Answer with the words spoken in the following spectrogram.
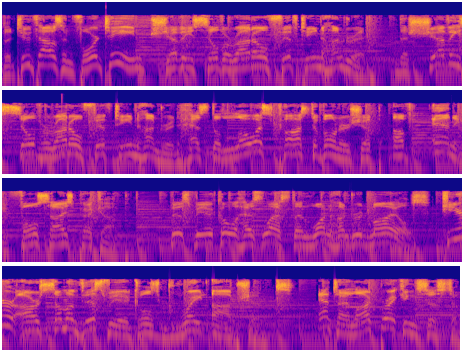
The 2014 Chevy Silverado 1500. The Chevy Silverado 1500 has the lowest cost of ownership of any full-size pickup. This vehicle has less than 100 miles. Here are some of this vehicle's great options. Anti-lock braking system,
